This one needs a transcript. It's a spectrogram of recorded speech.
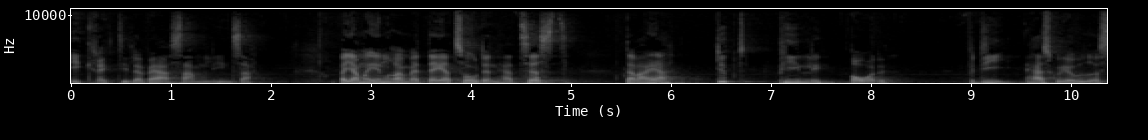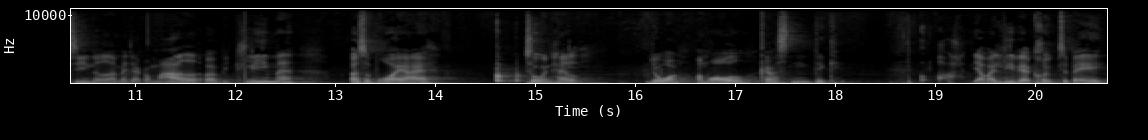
ikke rigtig lade være at sammenligne sig. Og jeg må indrømme, at da jeg tog den her test, der var jeg dybt pinlig over det. Fordi her skulle jeg ud og sige noget om, at jeg går meget op i klima, og så bruger jeg to og en halv jord om året. Jeg var sådan, det kan... Jeg var lige ved at krybe tilbage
